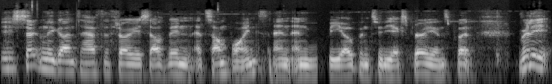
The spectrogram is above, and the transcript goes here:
You're certainly going to have to throw yourself in at some point and, and be open to the experience. But really,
